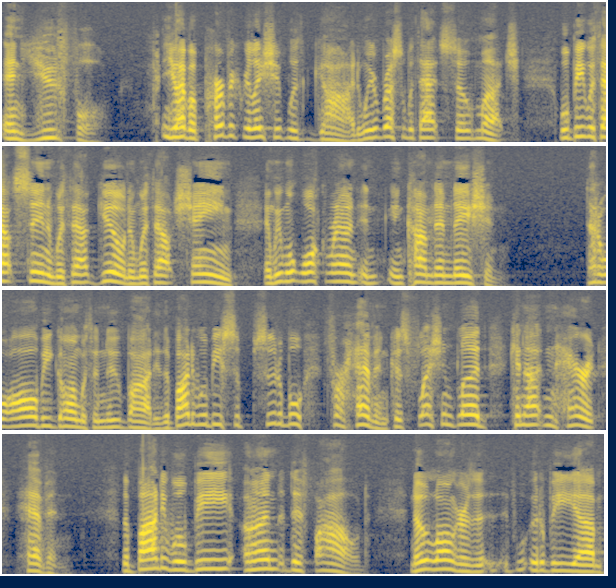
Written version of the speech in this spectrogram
and youthful. You have a perfect relationship with God. And we wrestle with that so much. We'll be without sin and without guilt and without shame, and we won't walk around in, in condemnation. That will all be gone with a new body. The body will be suitable for heaven because flesh and blood cannot inherit heaven. The body will be undefiled. No longer, the, it'll be, um,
